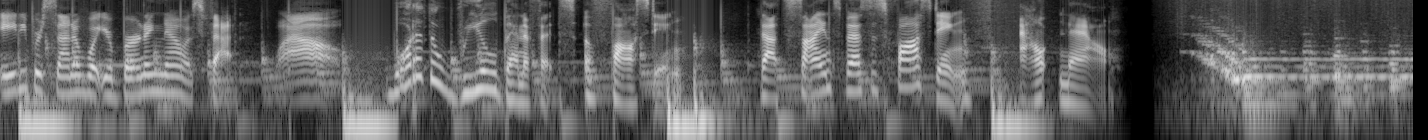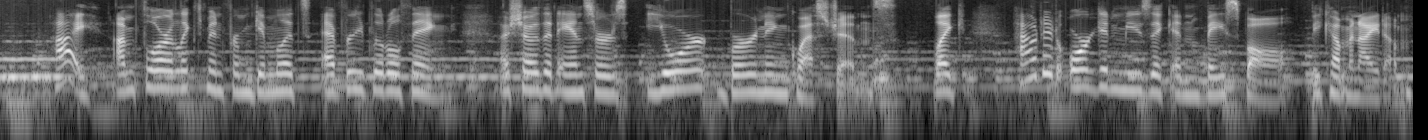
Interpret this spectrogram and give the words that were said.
80% of what you're burning now is fat. Wow. What are the real benefits of fasting? That's Science versus Fasting, out now. Hi, I'm Flora Lichtman from Gimlet's Every Little Thing, a show that answers your burning questions. Like, how did organ music and baseball become an item?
